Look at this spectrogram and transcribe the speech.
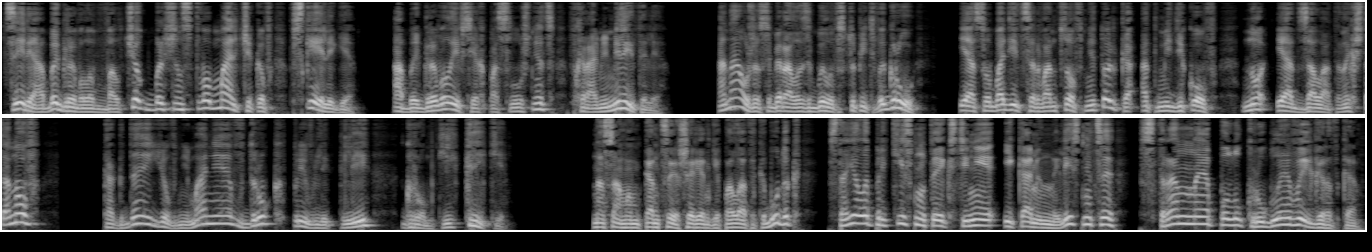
Цири обыгрывала в волчок большинство мальчиков в Скеллиге, обыгрывала и всех послушниц в храме Мелителя. Она уже собиралась было вступить в игру и освободить сорванцов не только от медиков, но и от залатанных штанов, когда ее внимание вдруг привлекли громкие крики. На самом конце шеренги палаток и будок стояла притиснутая к стене и каменной лестнице странная полукруглая выгородка,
